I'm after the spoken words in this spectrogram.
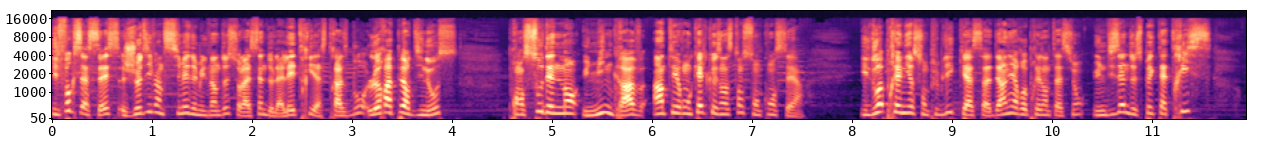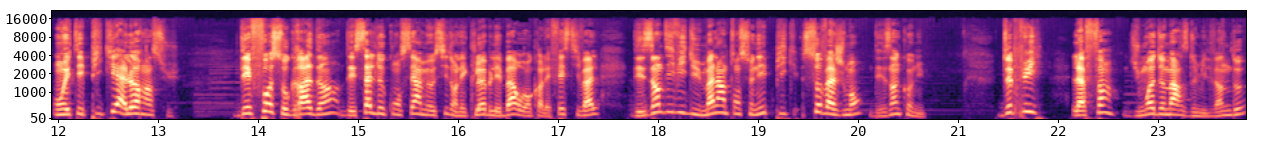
Il faut que ça cesse. Jeudi 26 mai 2022, sur la scène de la laiterie à Strasbourg, le rappeur Dinos prend soudainement une mine grave, interrompt quelques instants son concert. Il doit prévenir son public qu'à sa dernière représentation, une dizaine de spectatrices ont été piquées à leur insu. Des fosses au gradin, des salles de concert, mais aussi dans les clubs, les bars ou encore les festivals, des individus mal intentionnés piquent sauvagement des inconnus. Depuis la fin du mois de mars 2022,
